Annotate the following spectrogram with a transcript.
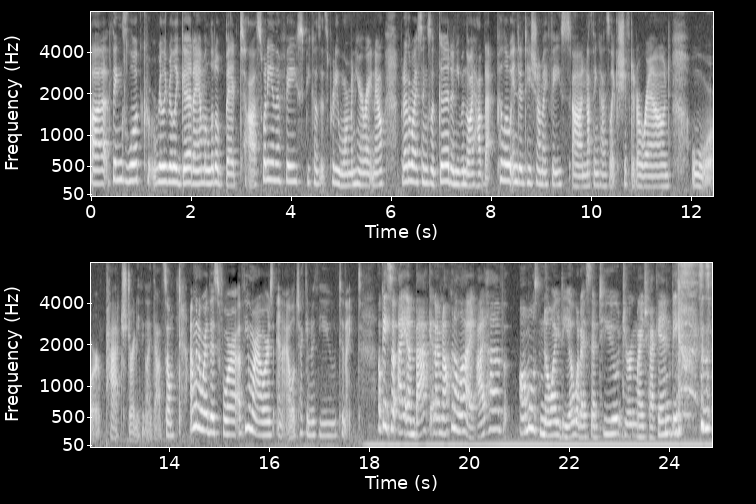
Uh, things look really, really good. I am a little bit uh, sweaty in the face because it's pretty warm in here right now, but otherwise things look good, and even though I have that pillow indentation on my face, uh, nothing has like shifted around or patched or anything like that. So I'm gonna wear this for a few more hours and I will check in with you tonight. Okay, so I am back and I'm not gonna lie, I have almost no idea what I said to you during my check-in because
